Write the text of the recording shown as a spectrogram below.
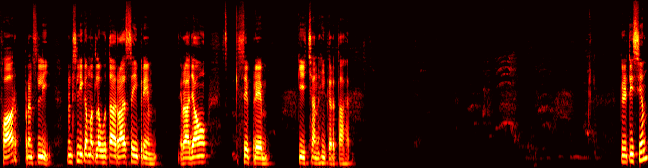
फॉर प्रिंसली। प्रिंसली का मतलब होता है राजसी प्रेम। राजाओं से प्रेम की इच्छा नहीं करता है। क्रिटिसियम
